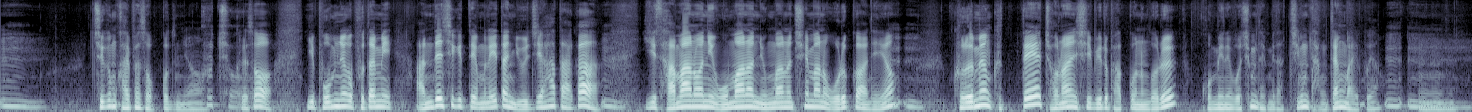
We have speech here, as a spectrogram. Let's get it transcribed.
음. 지금 수 없거든요. 그렇죠. 그래서 이 보험료가 부담이 안 되시기 때문에 일단 유지하다가 음. 이게 4만 원이 5만 원, 6만 원, 7만 원 오를 거 아니에요? 음, 음. 그러면 그때 전환 시비로 바꾸는 거를 고민해 보시면 됩니다. 지금 당장 말고요. 음, 음. 음.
